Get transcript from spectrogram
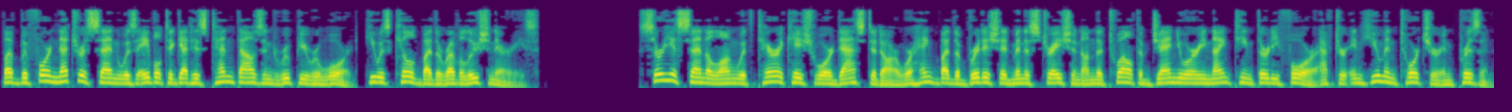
But before Netra Sen was able to get his 10,000 rupee reward, he was killed by the revolutionaries. Surya Sen along with Tarakeshwar Dastidar were hanged by the British administration on 12 January 1934 after inhuman torture in prison.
